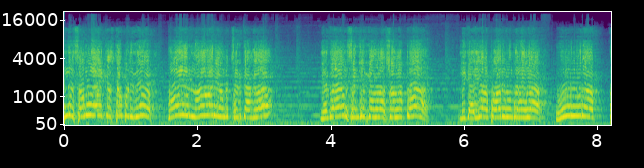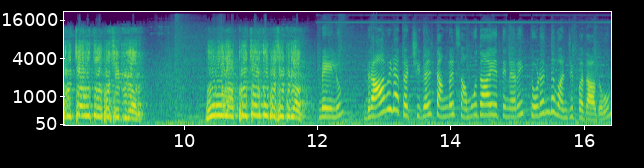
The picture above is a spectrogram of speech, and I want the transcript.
இந்த சமுதாயம் கஷ்டப்படுது வாயர் நலவாரி அமைச்சிருக்காங்களா? ஏதாவது செஞ்சிருக்காங்களா சொல்லப்பா? இன்னைக்கு ஐயா பாருமந்தர் ஐயா ஊர் ஊரா பிரச்சாரத்தில் பேசிட்டு இருக்காரு ஊர் ஊரா பிரச்சாரத்தில் பேசிட்டு இருக்காரு மேலும் திராவிட கட்சிகள் தங்கள் சமுதாயத்தினரை தொடர்ந்து வஞ்சிப்பதாகவும்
